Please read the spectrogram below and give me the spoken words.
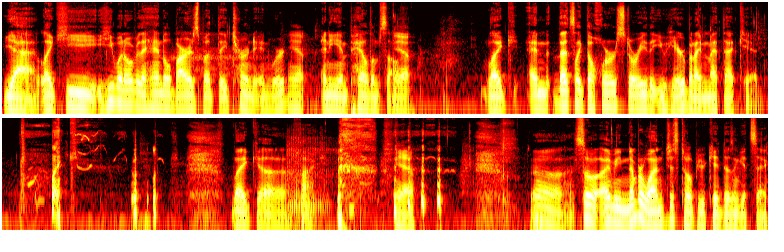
Yeah, like he he went over the handlebars, but they turned inward, Yep. and he impaled himself. Yep. Like, and that's like the horror story that you hear. But I met that kid, like, like, uh, fuck. Yeah. Uh, so I mean, number one, just hope your kid doesn't get sick.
